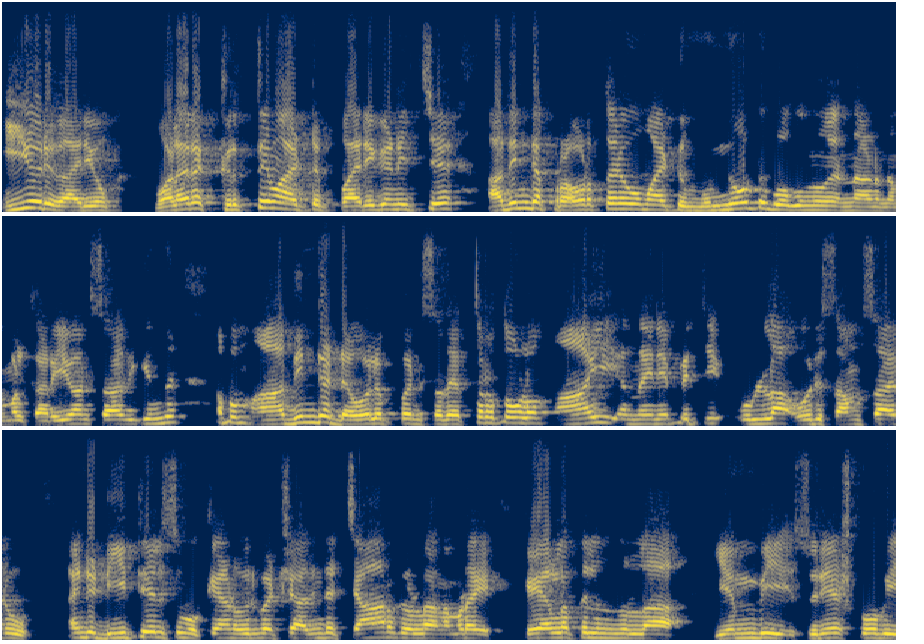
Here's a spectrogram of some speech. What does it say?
ഈ ഒരു കാര്യവും വളരെ കൃത്യമായിട്ട് പരിഗണിച്ച് അതിന്റെ പ്രവർത്തനവുമായിട്ട് മുന്നോട്ട് പോകുന്നു എന്നാണ് നമ്മൾക്ക് അറിയാൻ സാധിക്കുന്നത്. അപ്പം അതിന്റെ ഡെവലപ്മെന്റ്സ് അത് എത്രത്തോളം ആയി എന്നതിനെ പറ്റി ഉള്ള ഒരു സംസാരവും അതിന്റെ ഡീറ്റെയിൽസും ഒക്കെയാണ്. ഒരുപക്ഷെ അതിന്റെ ചാർജ് ഉള്ള നമ്മുടെ കേരളത്തിൽ നിന്നുള്ള എം പി സുരേഷ് ഗോപി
